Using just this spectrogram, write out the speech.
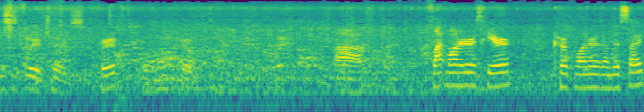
This is for your choice. Curved or not curved. Uh, flat monitors here, curved monitors on this side.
